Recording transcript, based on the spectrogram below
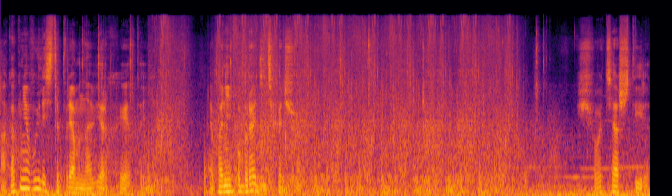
А как мне вылезти прямо наверх этой? Я по ней побродить хочу. Чего тебя штырит?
